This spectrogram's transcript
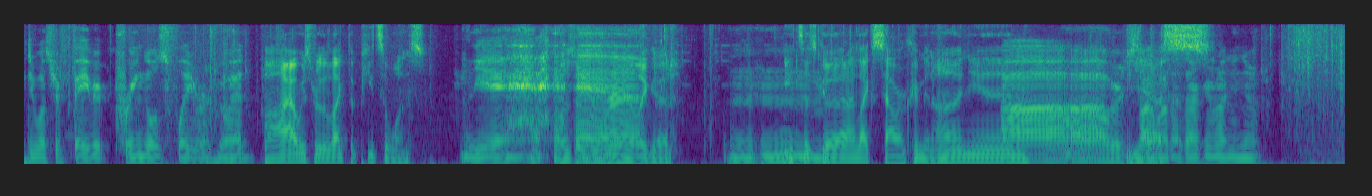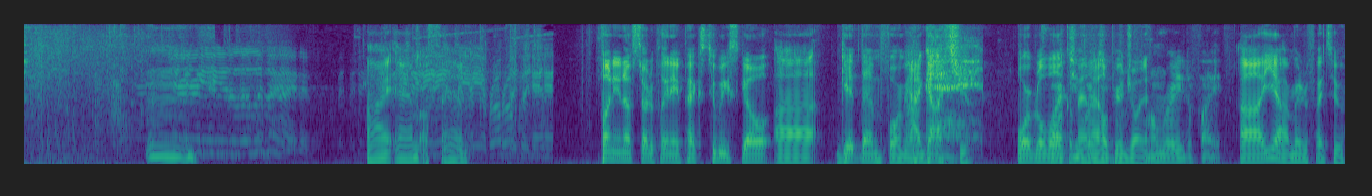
Dude, what's your favorite Pringles flavor? Go ahead. Uh, I always really like the pizza ones. Yeah. Those are really good. Mm-hmm. Pizza's good. I like sour cream and onion. Ah, we were just talking about that sour cream and onion, yeah. Mm. I am a fan. Funny enough, started playing Apex two weeks ago. Uh, get them for me. I got you. Orbital, welcome, you- man. I hope you- you're enjoying it. I'm ready to fight. Uh, yeah, I'm ready to fight too.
